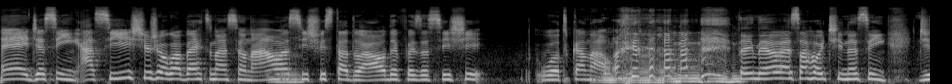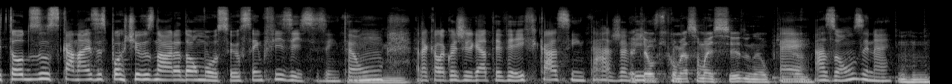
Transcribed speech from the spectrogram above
É, de assim, assiste o Jogo Aberto Nacional, assiste o Estadual, depois assiste o outro canal. Né? Entendeu? Essa rotina, assim, de todos os canais esportivos na hora do almoço. Eu sempre fiz isso, assim. Então, era aquela coisa de ligar a TV e ficar assim, tá, já É vi que é o que começa mais cedo, né? O É, primeiro. às 11, né? Uhum.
